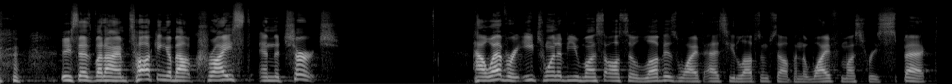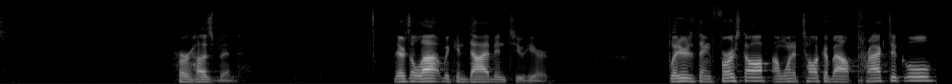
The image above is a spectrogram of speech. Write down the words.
he says, But I am talking about Christ and the church. However, each one of you must also love his wife as he loves himself, and the wife must respect her husband. There's a lot we can dive into here. But here's the thing. First off, I want to talk about practical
